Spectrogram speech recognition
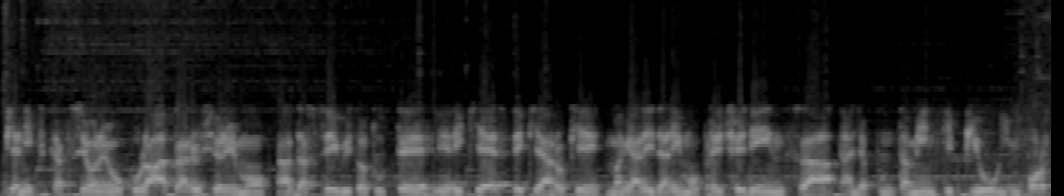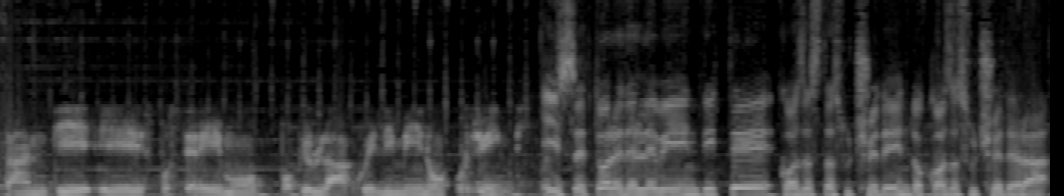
pianificazione oculata riusciremo a dar seguito a tutte le richieste, è chiaro che magari daremo precedenza agli appuntamenti più importanti e sposteremo un po' più in là quelli meno urgenti. Il settore delle vendite, cosa sta succedendo? Cosa succederà?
